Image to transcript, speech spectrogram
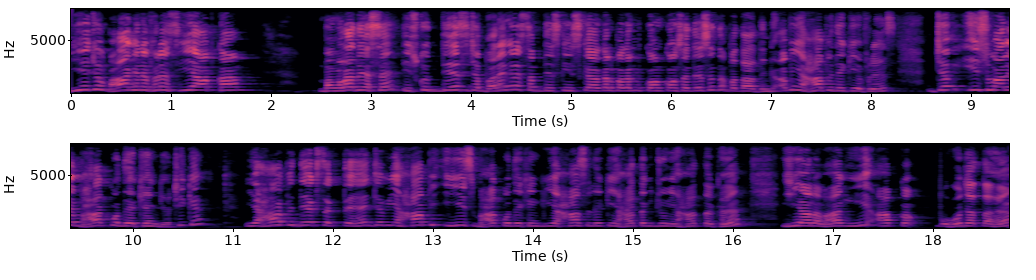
ये जो भाग है ना फ्रेंड्स ये आपका बांग्लादेश है। इसको देश जब भरेंगे ना, सब देश के इसके अगल बगल में कौन कौन सा देश है तब बता देंगे। अब यहाँ पे देखिए फ्रेंड्स जब इस वाले भाग को देखेंगे, ठीक है? यहाँ पे देख सकते हैं, जब यहाँ पे इस भाग को देखेंगे, यहाँ से लेके यहाँ तक, जो यहाँ तक है, ये वाला भाग, ये आपका हो जाता है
